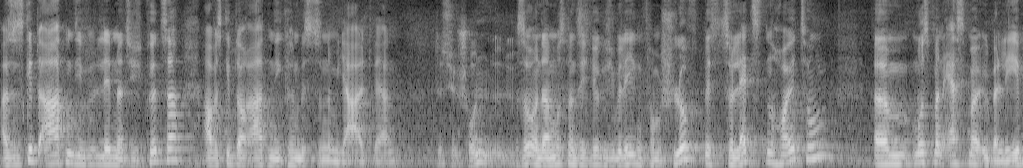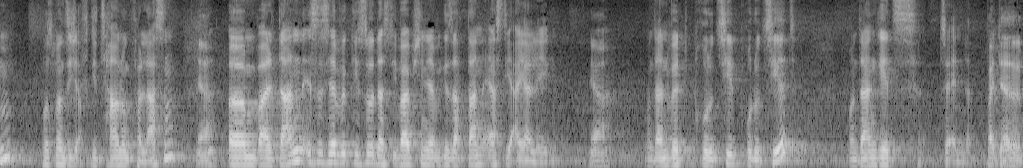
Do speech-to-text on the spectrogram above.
Also es gibt Arten, die leben natürlich kürzer, aber es gibt auch Arten, die können bis zu einem Jahr alt werden. das ist schon. äh, So, und dann muss man sich wirklich überlegen, vom Schluff bis zur letzten Häutung ähm, muss man erstmal überleben, muss man sich auf die Tarnung verlassen, Ja. ähm, weil dann ist es ja wirklich so, dass die Weibchen ja, wie gesagt, dann erst die Eier legen. Ja. Und dann wird produziert, produziert und dann geht's zu Ende. Bei der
